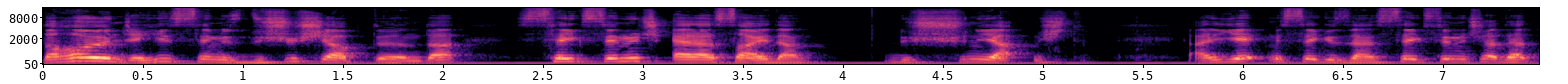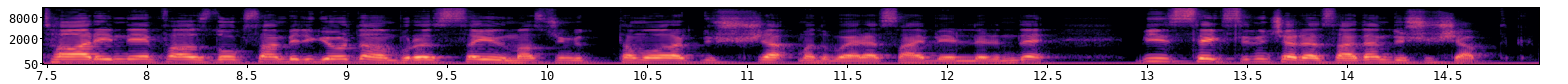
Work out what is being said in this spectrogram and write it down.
Daha önce hissemiz düşüş yaptığında 83 RSI'dan düşüşünü yapmıştı. Yani 78'den 83'e de tarihinde en fazla 91'i gördü ama burası sayılmaz. Çünkü tam olarak düşüş yapmadı bu RSI verilerinde. Biz 83 RSI'den düşüş yaptık.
